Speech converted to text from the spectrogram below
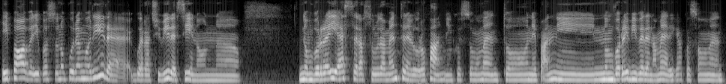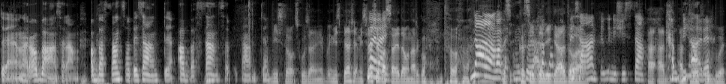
e i poveri possono pure morire, guerra civile sì, non non vorrei essere assolutamente nei loro panni in questo momento, nei panni non vorrei vivere in America in questo momento, è una roba sarà abbastanza pesante, abbastanza pesante. Visto, scusa, mi, mi spiace, mi spiace vai, passare vai. da un argomento no, no, vabbè, così, così delicato pesante, a, quindi ci sta a, a, cambiare. a 2.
